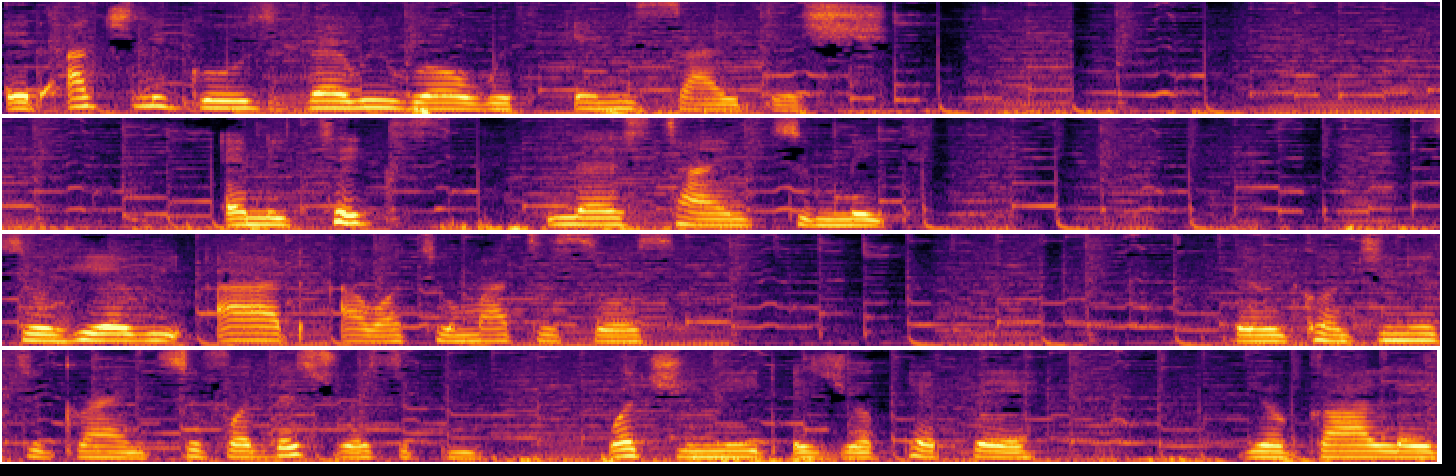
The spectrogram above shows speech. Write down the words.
It actually goes very well with any side dish. And it takes less time to make. So here we add our tomato sauce. Then we continue to grind. So for this recipe, what you need is your pepper, your garlic,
